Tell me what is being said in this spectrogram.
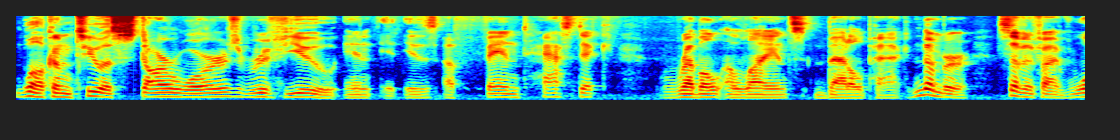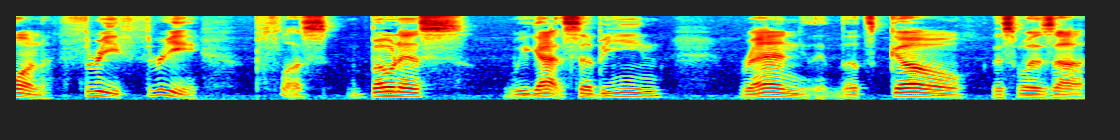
Welcome to a Star Wars review, and it is a fantastic Rebel Alliance Battle Pack number 75133 plus bonus. We got Sabine Wren. Let's go. This was, uh,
